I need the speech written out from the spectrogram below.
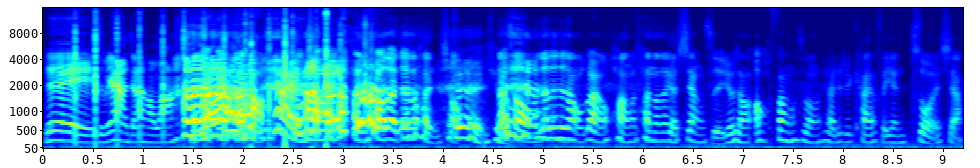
对，怎么样？讲的好吗？很好，太好了，很巧的，就是很巧。那时候我们就是这种乱晃，窜到那个巷子，就想哦放松一下，就去咖啡店坐一下，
